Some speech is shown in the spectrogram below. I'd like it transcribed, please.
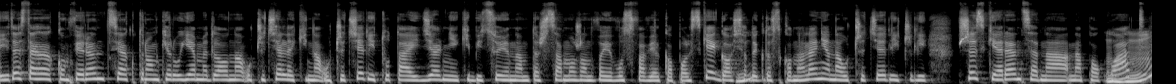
I to jest taka konferencja, którą kierujemy dla nauczycielek i nauczycieli. Tutaj dzielnie kibicuje nam też samorząd województwa wielkopolskiego, Ośrodek Doskonalenia Nauczycieli, czyli wszystkie ręce na, na pokład. Mhm.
